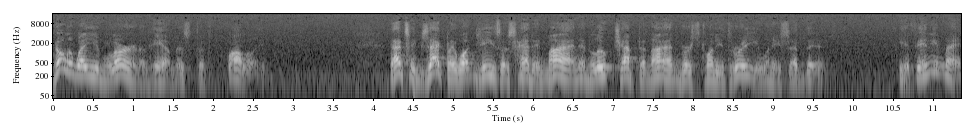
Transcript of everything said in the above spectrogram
the only way you can learn of him is to follow him. That's exactly what Jesus had in mind in Luke chapter 9, verse 23, when he said this If any man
